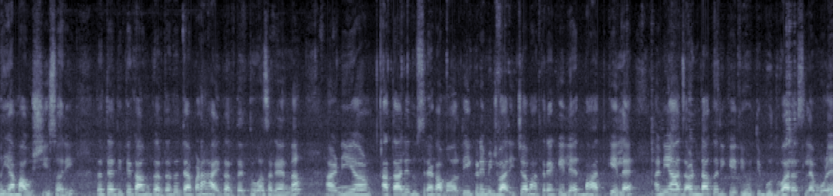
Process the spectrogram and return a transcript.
ह्या मावशी सॉरी तर त्या तिथे काम करतात. तर त्या पण हाय करतायत तुम्हा सगळ्यांना. आणि आता आले दुसऱ्या कामावरती. इकडे मी ज्वारीच्या भाकऱ्या केल्या आहेत भात केला आहे आणि आज अंडा करी केली होती बुधवार असल्यामुळे.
